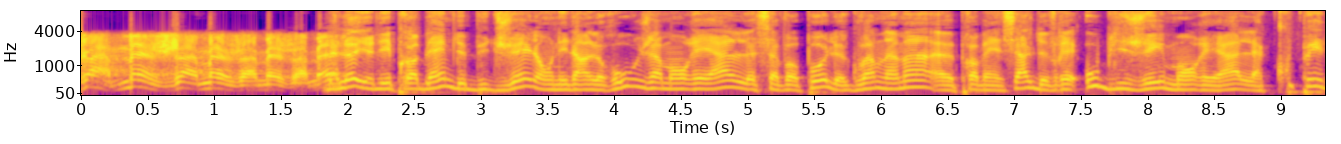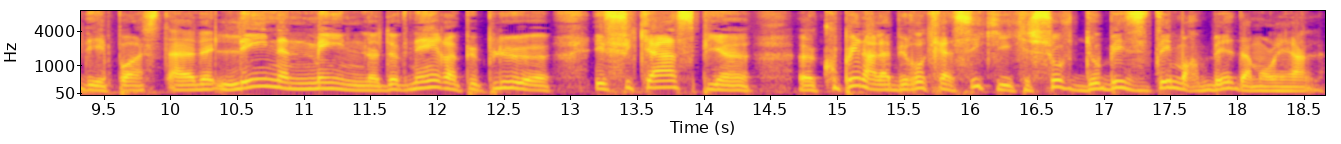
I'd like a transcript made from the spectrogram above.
Jamais, jamais, jamais, jamais. Mais là, il y a des problèmes de budget. on est dans le rouge à Montréal. Ça va pas. Le gouvernement euh, provincial devrait obliger Montréal à couper des postes, à lean and mean, devenir un peu plus euh, efficace, puis euh, couper dans la bureaucratie qui, qui souffre d'obésité morbide à Montréal.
